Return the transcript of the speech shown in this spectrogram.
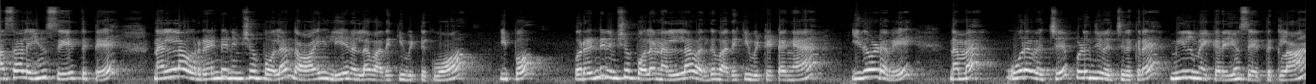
மசாலையும் சேர்த்துட்டு நல்லா ஒரு ரெண்டு நிமிஷம் போல் அந்த ஆயிலையே நல்லா வதக்கி விட்டுக்குவோம். இப்போ ஒரு ரெண்டு நிமிஷம் போல் நல்லா வந்து வதக்கி விட்டுட்டேங்க. இதோடவே நம்ம ஊற வச்சு புழிஞ்சு வச்சிருக்கிற மீல் மேக்கரையும் சேர்த்துக்கலாம்.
